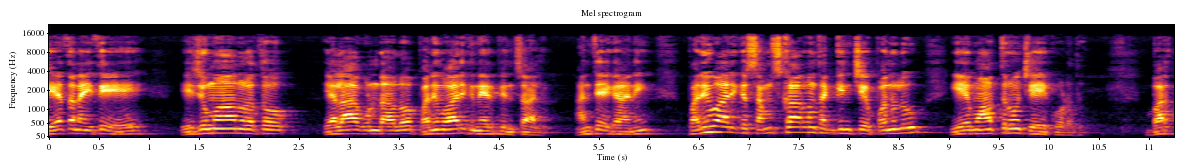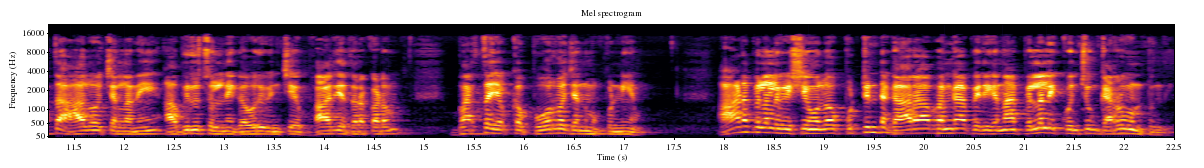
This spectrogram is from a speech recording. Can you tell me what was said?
చేతనైతే యజమానులతో ఎలాగుండాలో పనివారికి నేర్పించాలి. అంతేగాని పనివారికి సంస్కారం తగ్గించే పనులు ఏమాత్రం చేయకూడదు. భర్త ఆలోచనలని అభిరుచుల్ని గౌరవించే భార్య దొరకడం భర్త యొక్క పూర్వజన్మ పుణ్యం. ఆడపిల్లల విషయంలో పుట్టింట గారాభంగా పెరిగిన పిల్లలకి కొంచెం గర్వం ఉంటుంది.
